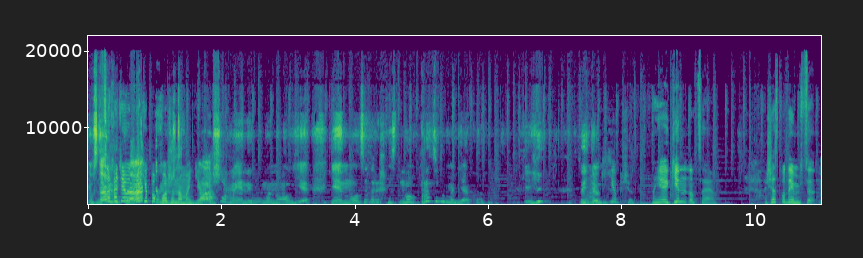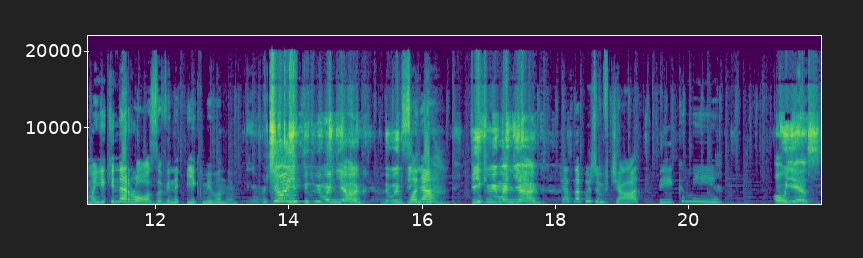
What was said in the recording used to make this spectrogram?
Ну, це хоча б трохи похоже на маньяка. Даша моя любима, ну, ау, є. Ні, ну, це трошки, ну, в принципі, маньяк, ладно. Окей. Це йде. Маньяки, ну це. А зараз подивимося. Маньяки не розові, не пікмі вони. Чого є пікмі маньяк? Диви, пік... Соня, пікмі маньяк. зараз напишемо в чат. Пікмі. Оу, єс.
